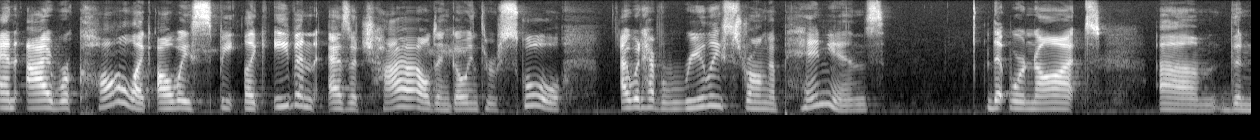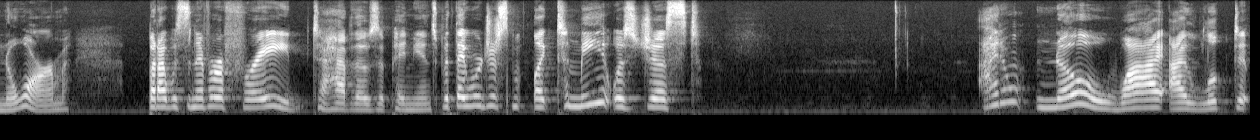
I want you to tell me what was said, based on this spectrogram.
And I recall like always speak like even as a child and going through school, I would have really strong opinions that were not um, the norm, but I was never afraid to have those opinions. But they were just like to me, it was just. I don't know why I looked at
